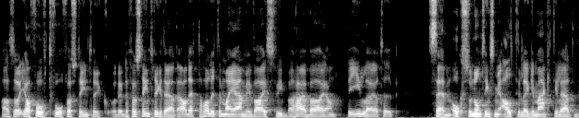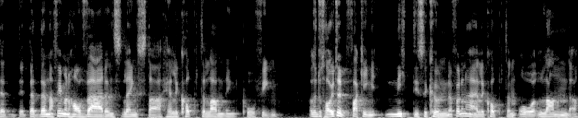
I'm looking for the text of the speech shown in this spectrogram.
Alltså jag får två första intryck. Och det, det första intrycket är att ja, detta har lite Miami Vice-vibbar här i början. Det gillar jag typ. Sen också någonting som jag alltid lägger märke till är att det, det, det, denna filmen har världens längsta helikopterlandning på film. Alltså det tar ju typ fucking 90 sekunder för den här helikoptern att landa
